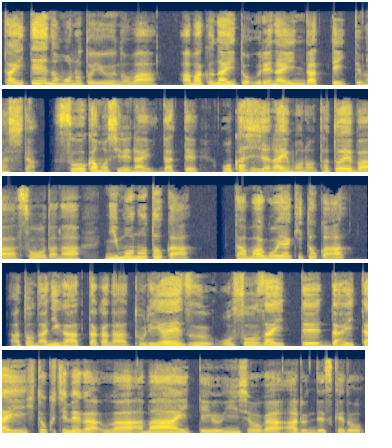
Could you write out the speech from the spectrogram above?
大抵のものというのは甘くないと売れないんだって言ってました。そうかもしれない。だってお菓子じゃないもの、例えばそうだな、煮物とか？卵焼きとか？あと何があったかな？とりあえずお惣菜って大体一口目がうわ甘いっていう印象があるんですけど。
